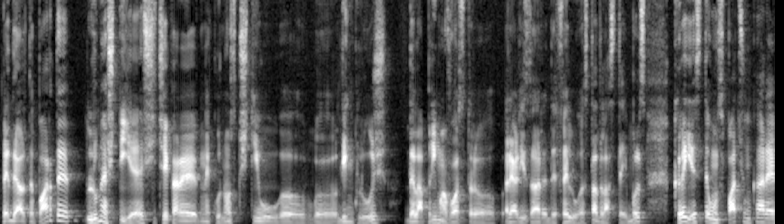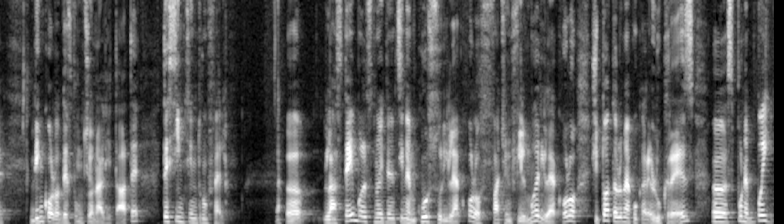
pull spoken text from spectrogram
Pe de altă parte, lumea știe și cei care ne cunosc știu uh, uh, din Cluj, de la prima voastră realizare de felul ăsta, de la Stables, că este un spațiu în care, dincolo de funcționalitate, te simți într-un fel. Da la Stables noi ne ținem cursurile acolo, facem filmările acolo și toată lumea cu care lucrez uh, spune, băi,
